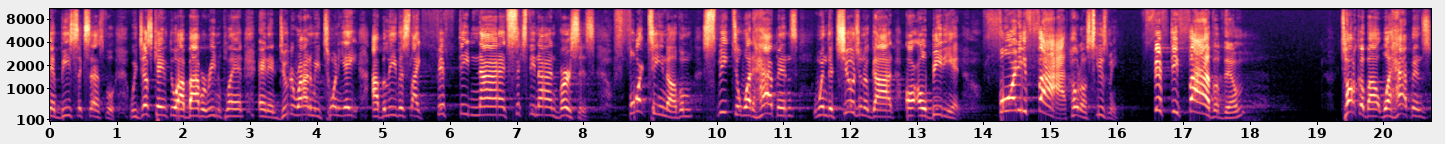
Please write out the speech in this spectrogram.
and be successful. We just came through our Bible reading plan, and in Deuteronomy 28, I believe it's like 59, 69 verses. 14 of them speak to what happens when the children of God are obedient. 45, hold on, excuse me, 55 of them talk about what happens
